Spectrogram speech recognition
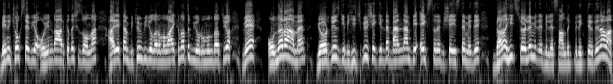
Beni çok seviyor. Oyunda arkadaşız onunla. Ayrıca bütün videolarıma like'ını atıp yorumunu da atıyor. Ve ona rağmen gördüğünüz gibi hiçbir şekilde benden bir ekstra bir şey istemedi. Bana hiç söylemedi bile sandık biriktirdiğini ama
